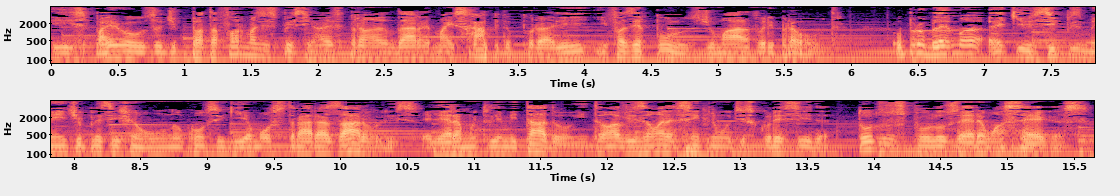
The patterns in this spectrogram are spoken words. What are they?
E Spyro usa de plataformas especiais para andar mais rápido por ali e fazer pulos de uma árvore para outra. O problema é que simplesmente o PlayStation 1 não conseguia mostrar as árvores. Ele era muito limitado, então a visão era sempre muito escurecida. Todos os pulos eram às cegas.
